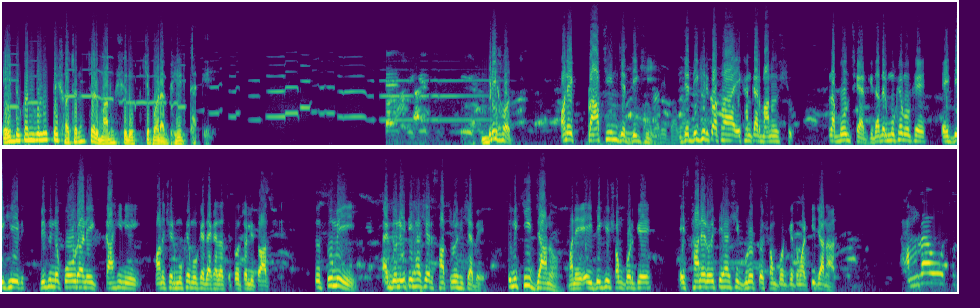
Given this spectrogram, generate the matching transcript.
এই দোকানগুলোতে সচরাচর মানুষের উপচে পড়া ভিড় থাকে। বৃহৎ, অনেক প্রাচীন যে দিঘি, যে দিঘির কথা এখানকার মানুষ বলছে আর কি। যাদের মুখে মুখে এই দিঘির বিভিন্ন পৌরাণিক কাহিনী মানুষের মুখে মুখে দেখা যাচ্ছে, প্রচলিত আছে। তো তুমি একজন ইতিহাসের ছাত্র হিসাবে, তুমি কি জানো? মানে এই দিঘি সম্পর্কে, এই স্থানের ঐতিহাসিক গুরুত্ব সম্পর্কে তোমার কি জানা আছে? আমরাও ছোট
